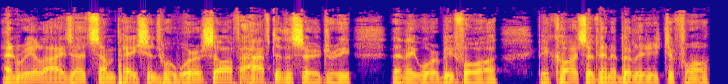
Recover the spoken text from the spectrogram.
and realized that some patients were worse off after the surgery than they were before because of inability to fall,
